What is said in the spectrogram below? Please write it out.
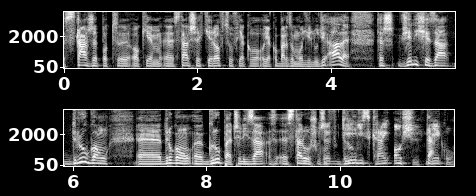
staże pod e, okiem e, starszych kierowców jako, jako bardzo młodzi ludzie, ale też wzięli się za drugą, e, drugą e, grupę, czyli za e, staruszków. Że I- drugi skraj osi tak, wieku.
